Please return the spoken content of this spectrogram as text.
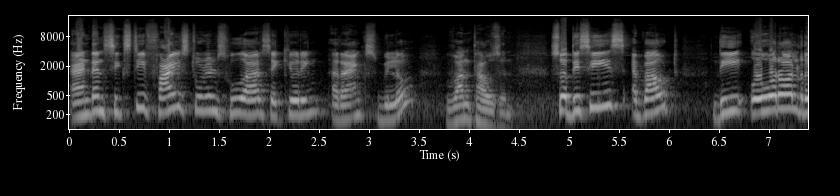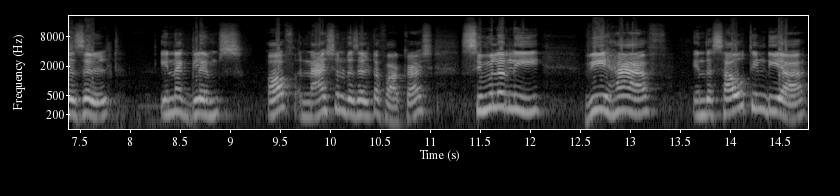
and then 65 students who are securing ranks below 1000. So this is about the overall result in a glimpse of national result of Akash. Similarly, we have in the South India,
